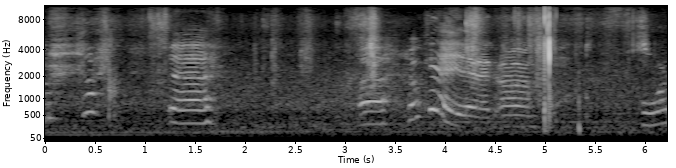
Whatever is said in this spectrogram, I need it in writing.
Um, uh, uh, okay then, um, form,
